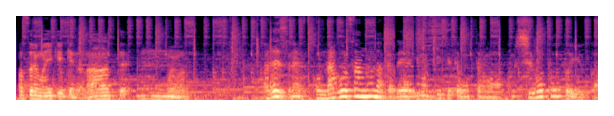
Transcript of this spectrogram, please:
まあ、それもいい経験だなってうん思います、あれですね、この名護さんの中で今聞いてて思ったのは、この仕事というか、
